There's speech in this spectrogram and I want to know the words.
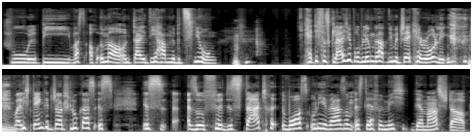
schwul, bi, was auch immer, und da, die haben eine Beziehung. Mhm. Hätte ich das gleiche Problem gehabt wie mit J.K. Rowling. Mhm. Weil ich denke, George Lucas ist, ist, also für das Star Wars Universum ist der für mich der Maßstab.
